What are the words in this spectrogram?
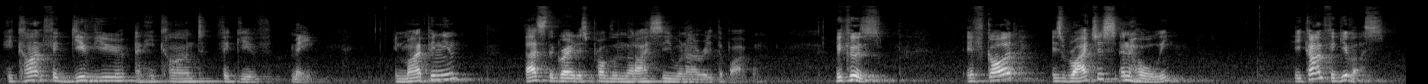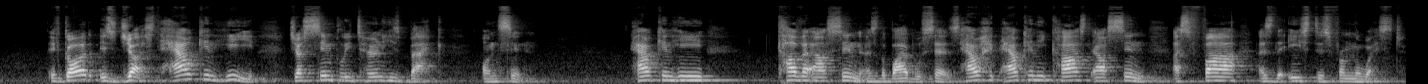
he can't forgive you and he can't forgive me. In my opinion, that's the greatest problem that I see when I read the Bible. Because if God is righteous and holy, he can't forgive us. If God is just, how can he just simply turn his back on sin? How can he cover our sin, as the Bible says? How, how can he cast our sin as far as the east is from the west?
